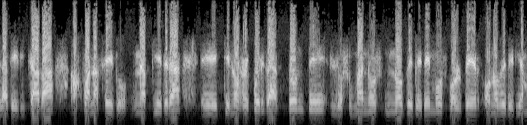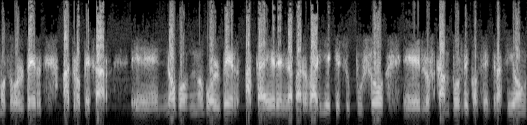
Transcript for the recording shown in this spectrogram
la dedicada a Juan Acedo, una piedra que nos recuerda dónde los humanos no deberemos volver o no deberíamos volver a tropezar. Eh, no, no volver a caer en la barbarie que supuso eh, los campos de concentración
